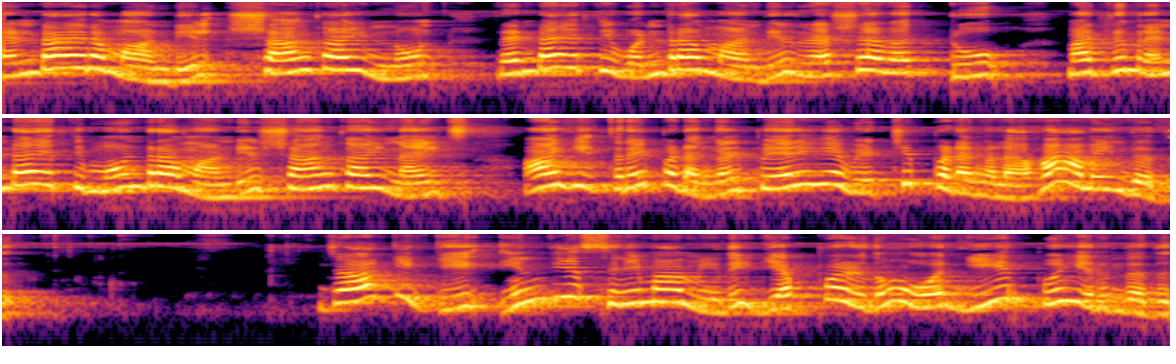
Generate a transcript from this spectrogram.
ரெண்டாயிரம் ஆண்டில் ஷாங்காய் நூன் ரெண்டாயிரத்தி ஒன்றாம் ஆண்டில் ரஷவர் டூ மற்றும் ரெண்டாயிரத்தி மூன்றாம் ஆண்டில் ஷாங்காய் நைட்ஸ் ஆகிய திரைப்படங்கள் பெரிய வெற்றி படங்களாக அமைந்தது. ஜாக்கிக்கு இந்திய சினிமா மீது எப்பொழுதும் ஓர் ஈர்ப்பு இருந்தது.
